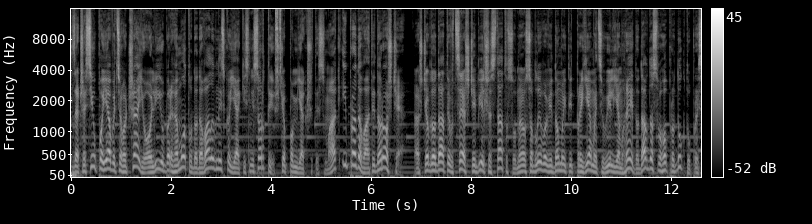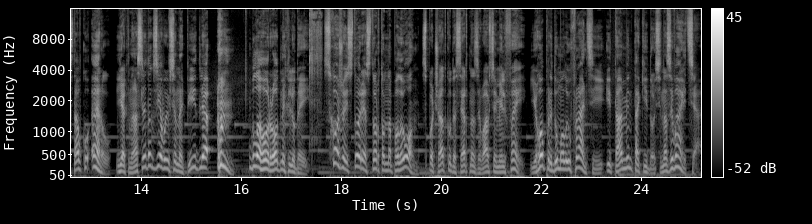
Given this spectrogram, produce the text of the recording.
За часів появи цього чаю олію бергамоту додавали в низькоякісні сорти, щоб пом'якшити смак і продавати дорожче. А щоб додати в це ще більше статусу, не особливо відомий підприємець Уільям Грей додав до свого продукту приставку Ерл. Як наслідок з'явився напій для благородних людей. Схожа історія з тортом Наполеон. Спочатку десерт називався Мільфей. Його придумали у Франції, і там він так і досі називається.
